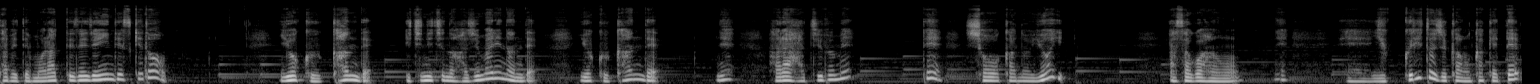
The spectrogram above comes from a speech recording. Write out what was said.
食べてもらって全然いいんですけど、よく噛んで、一日の始まりなんで、よく噛んで、ね、腹八分目で消化の良い朝ごはんをね、えー、ゆっくりと時間をかけて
